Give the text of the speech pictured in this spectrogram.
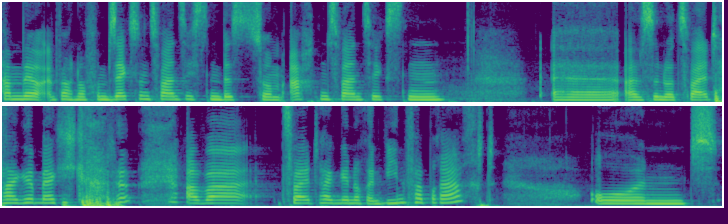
haben wir einfach noch vom 26. bis zum 28 äh, also nur zwei Tage, merke ich gerade, aber zwei Tage noch in Wien verbracht und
